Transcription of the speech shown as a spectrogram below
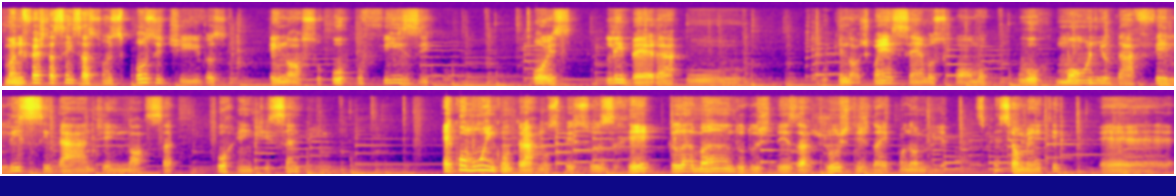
manifesta sensações positivas em nosso corpo físico, pois libera o, o que nós conhecemos como o hormônio da felicidade em nossa corrente sanguínea. É comum encontrarmos pessoas reclamando dos desajustes da economia, especialmente é,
